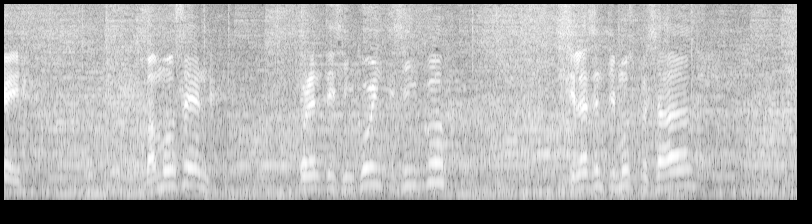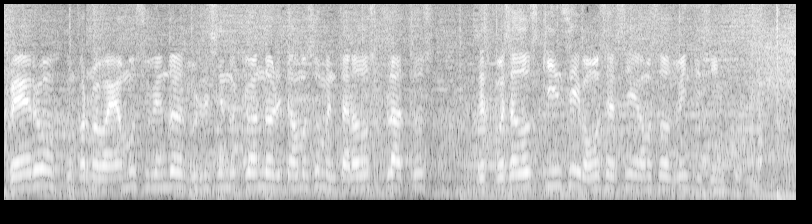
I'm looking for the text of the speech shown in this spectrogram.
Ok, vamos en 45-25. Si la sentimos pesada, pero conforme vayamos subiendo les voy diciendo que cuando ahorita vamos a aumentar a dos platos, después a 2.15 y vamos a ver si llegamos a 2.25.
